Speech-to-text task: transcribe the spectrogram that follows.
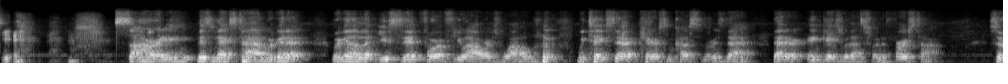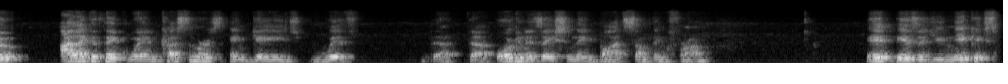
Yeah. Sorry, this next time we're gonna we're gonna let you sit for a few hours while we take care of some customers that that are engaged with us for the first time. So I like to think when customers engage with the, the organization they bought something from, it is a unique experience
